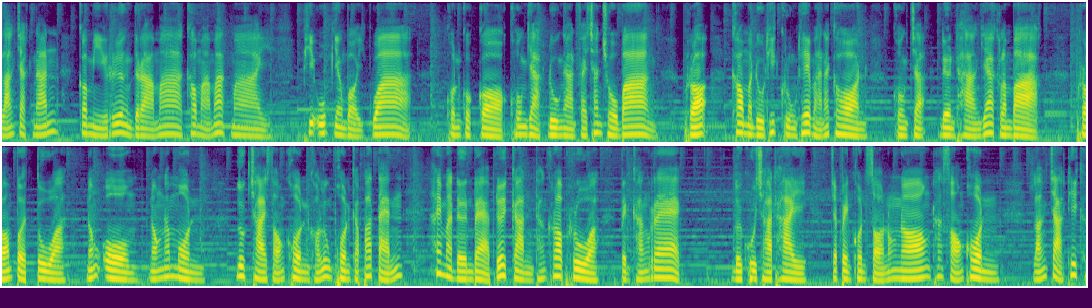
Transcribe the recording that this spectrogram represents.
หลังจากนั้นก็มีเรื่องดราม่าเข้ามามากมาย พี่อุ๊บยังบอกอีกว่า คนกกอกคงอยากดูงานแฟชั่นโชว์บ้าง เพราะเข้ามาดูที่กรุงเทพมหานคร คงจะเดินทางยากลำบาก พร้อมเปิดตัว น้องโอม น้องน้ำมนต์ลูกชายสองคนของลุงพลกับป้าแตน ให้มาเดินแบบด้วยกันทั้งครอบครัวเป็นครั้งแรก โดยครูชาไทยจะเป็นคนสอนน้องๆ ทั้งสองคน หลังจากที่เค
